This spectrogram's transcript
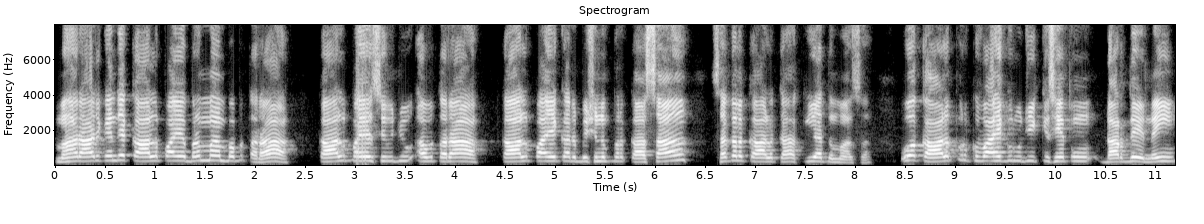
ਮਹਾਰਾਜ ਕਹਿੰਦੇ, ਕਾਲ ਪਾਏ ਬ੍ਰਹਮਾ ਬਵਤਰਾ ਕਾਲ ਪਾਏ ਸਿਵਜੂ ਅਵਤਰਾ, ਕਾਲ ਪਾਏ ਕਰ ਵਿਸ਼ਨ ਪ੍ਰਕਾਸ਼ਾ, ਸਗਲ ਕਾਲ ਕਾ ਕੀਆ ਤਮਾਸਾ ਉਹ ਅਕਾਲ ਪੁਰਖ ਵਾਹਿਗੁਰੂ ਜੀ ਕਿਸੇ ਤੋਂ ਡਰਦੇ ਨਹੀਂ।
